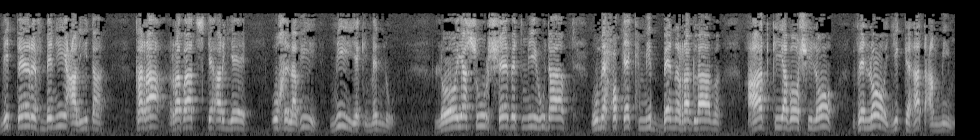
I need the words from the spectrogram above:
מטרף בני עלית, קרע רבץ כאריה, וכלביא מי יקימנו. לא יסור שבט מיהודה, ומחוקק מבין רגליו, עד כי יבוא שילה, ולא יקהת עמים.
